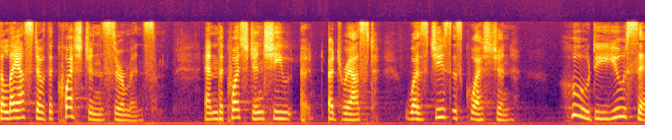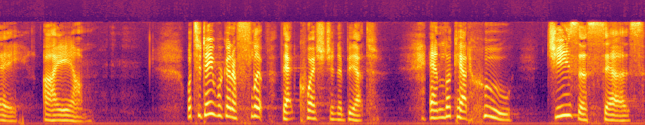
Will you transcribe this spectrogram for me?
the last of the question sermons. And the question she uh, addressed was Jesus' question Who do you say I am? Well, today we're going to flip that question a bit and look at who Jesus says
